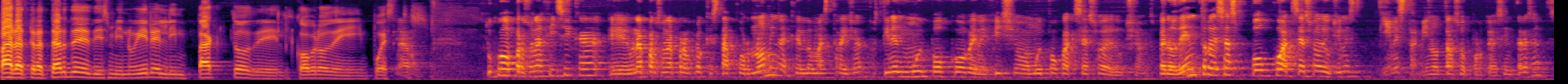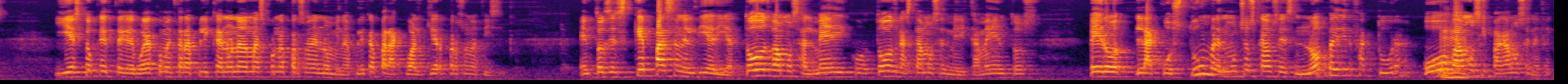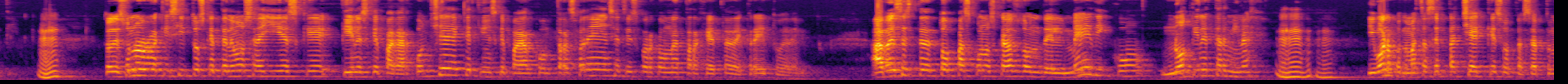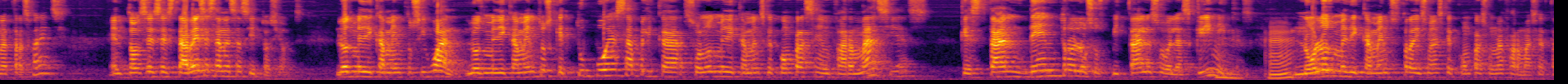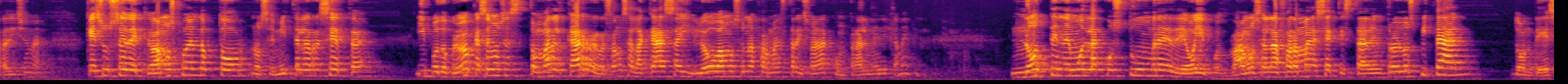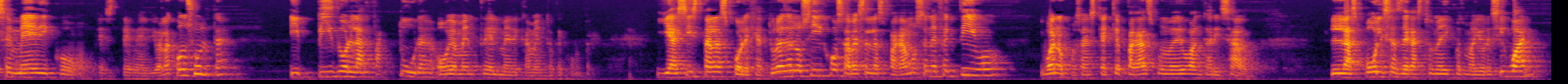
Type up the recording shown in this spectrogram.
para tratar de disminuir el impacto del cobro de impuestos. Claro. Tú como persona física, eh, una persona por ejemplo que está por nómina, que es lo más tradicional, pues tienes muy poco beneficio o muy poco acceso a deducciones. Pero dentro de esas poco acceso a deducciones tienes también otras oportunidades interesantes. Y esto que te voy a comentar aplica no nada más para una persona en nómina, aplica para cualquier persona física. Entonces, ¿qué pasa en el día a día? Todos vamos al médico, todos gastamos en medicamentos, pero la costumbre en muchos casos es no pedir factura o Ujú. vamos y pagamos en efectivo. Ujú. Entonces, uno de los requisitos que tenemos ahí es que tienes que pagar con cheque, tienes que pagar con transferencia, tienes que pagar con una tarjeta de crédito o de débito. A veces te topas con los casos donde el médico no tiene terminal. Ujú, ujú. Y bueno, pues nomás te acepta cheques o te acepta una transferencia. Entonces, este, a veces están esas situaciones. Los medicamentos igual. Los medicamentos que tú puedes aplicar son los medicamentos que compras en farmacias que están dentro de los hospitales o de las clínicas, no los medicamentos tradicionales que compras en una farmacia tradicional. ¿Qué sucede? Que vamos con el doctor, nos emite la receta y pues lo primero que hacemos es tomar el carro, regresamos a la casa y luego vamos a una farmacia tradicional a comprar el medicamento no tenemos la costumbre de, oye, pues vamos a la farmacia que está dentro del hospital, donde ese médico este, me dio la consulta, y pido la factura, obviamente, del medicamento que compré. Y así están las colegiaturas de los hijos, a veces las pagamos en efectivo, y bueno, pues sabes que hay que pagar un medio bancarizado. Las pólizas de gastos médicos mayores igual.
